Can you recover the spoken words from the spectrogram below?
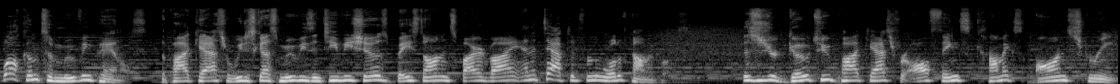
Welcome to Moving Panels, the podcast where we discuss movies and TV shows based on, inspired by, and adapted from the world of comic books. This is your go to podcast for all things comics on screen.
